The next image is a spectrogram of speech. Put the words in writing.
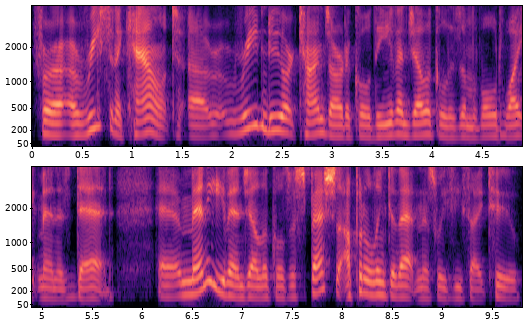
For a recent account, uh, read New York Times article, "The Evangelicalism of Old White Men is Dead." Uh, many evangelicals, especially, I'll put a link to that in this week's eSight too.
